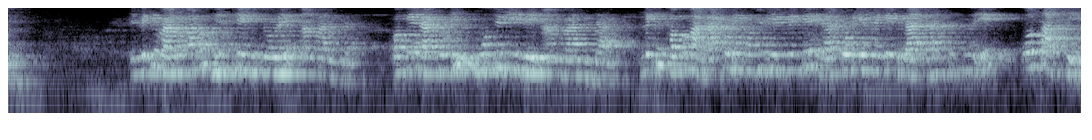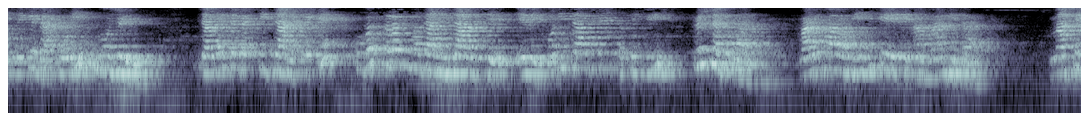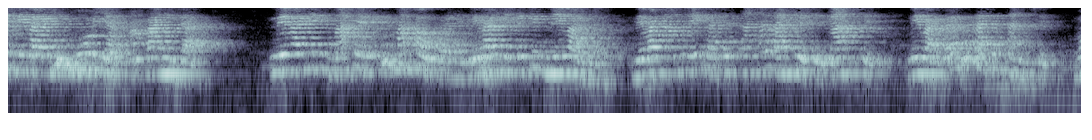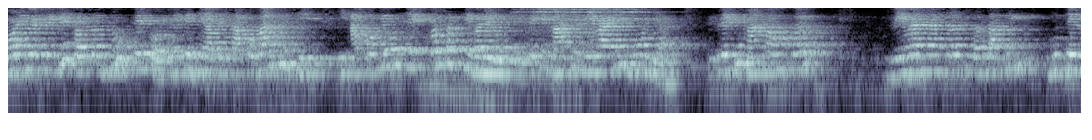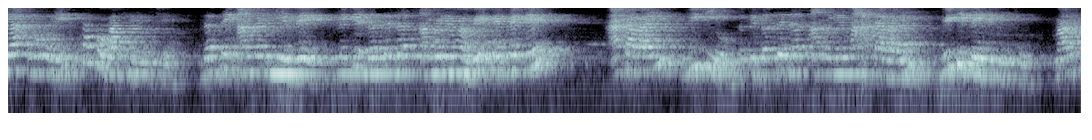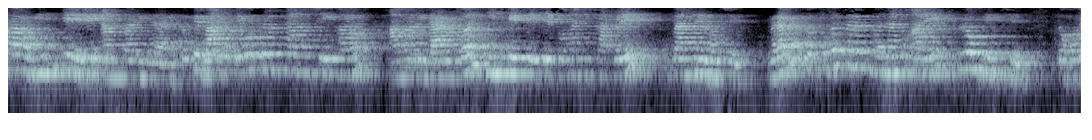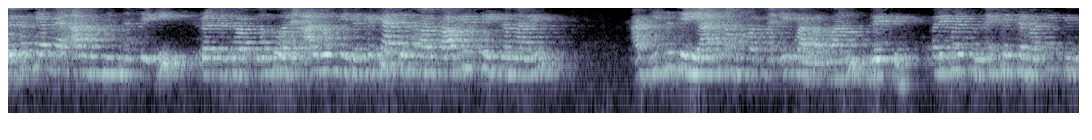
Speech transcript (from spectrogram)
એટલે કે વાલો વાલો ભેજ કે હિંડોળે આંબાની દાળ. પગે રાખોડી મોચડી રે આંબાની દાળ. એટલે કે પગમાં રાખોડી મોચડી એટલે કે રાખોડી એટલે કે રાજપૂતનું એક પોશાક છે. એટલે કે રાખોડી મોજડી. ચાલે ચટકતી ચાલ એટલે કે ખૂબ જ સરસ મજાની ચાલ છે. એવી કોની ચાલ છે? તો શ્રી કૃષ્ણ ભગવાન મારો મારો હિંચકે એવી આંબાની દાળ. માથે બે મોડિયા આંબાની મેવાડી એટલે માથે એટલે કે માથા ઉપર અને મેવાડી એટલે કે મેવાડ મેવાડ નામનું એક રાજસ્થાનમાં રાજ્ય છે, ગામ છે. મેવાડ, બરાબર? રાજસ્થાનનું છે. મોડિયો એટલે કે કસબનું ટેકો એટલે કે જે આપણે સાપો બાંધીએ છીએ, એ આખો કેવો છે? કસબથી ભરેલો છે. એટલે કે માથે મેવાડી મોડિયા એટલે કે માથા ઉપર મેવાડના સરસ કસાથી ગૂંથેલા એવો એક સાપો બાંધેલો છે. દસે આંગળીએ વેટ એટલે કે દસે દસ આંગળીઓમાં વેટ એટલે કે આટાવાળી વીટીઓ. તો કે દસે દસ આંગળીઓમાં આટાવાળી વીટી પહેરેલી છે. વાળો મારો વીંચકે એ આંબાની દાળ તો કે વાળો એવો સરસ નાનો છે મારો આંબાની દાળ પર હિંચકે છે જે સોનાની સાંકળે બાંધેલો છે. બરાબર? તો ખૂબ જ સરસ મજાનું આ એક લોકગીત છે. તો હવે પછી આપણે આ લોકગીતના છે એ પ્રશ્ન જવાબ જોશું અને આ લોકગીત એટલે કે આ જે તમારું કાવ્ય છે એ તમારે આ ગીત છે એ આજના હોમવર્કમાં એકવાર વાંચવાનું રહેશે. ફરી મળીશું નેક્સ્ટ લેક્ચરમાં થેન્ક યુ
